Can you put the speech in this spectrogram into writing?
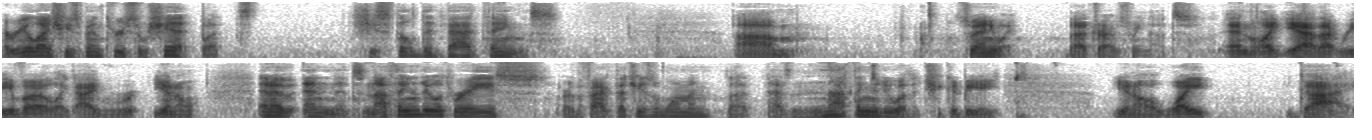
I realize she's been through some shit, but she still did bad things. Um so anyway, that drives me nuts. And like yeah, that Reva, like I you know, and and it's nothing to do with race or the fact that she's a woman. That has nothing to do with it. She could be, you know, a white guy,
